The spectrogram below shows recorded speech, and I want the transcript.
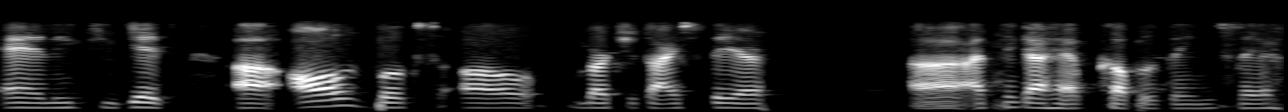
And you can get uh, all books, all merchandise there. Uh, I think I have a couple of things there.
